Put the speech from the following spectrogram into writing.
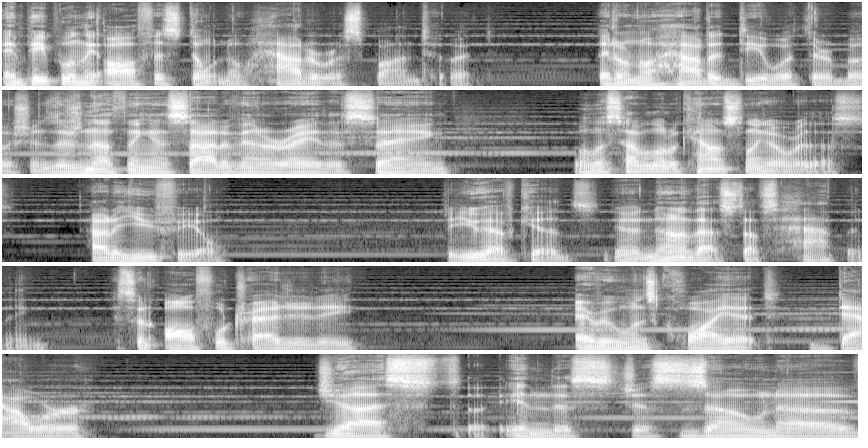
And people in the office don't know how to respond to it. They don't know how to deal with their emotions. There's nothing inside of NRA that's saying, well, let's have a little counseling over this. How do you feel? Do you have kids? You know, none of that stuff's happening. It's an awful tragedy. Everyone's quiet, dour, just in this just zone of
